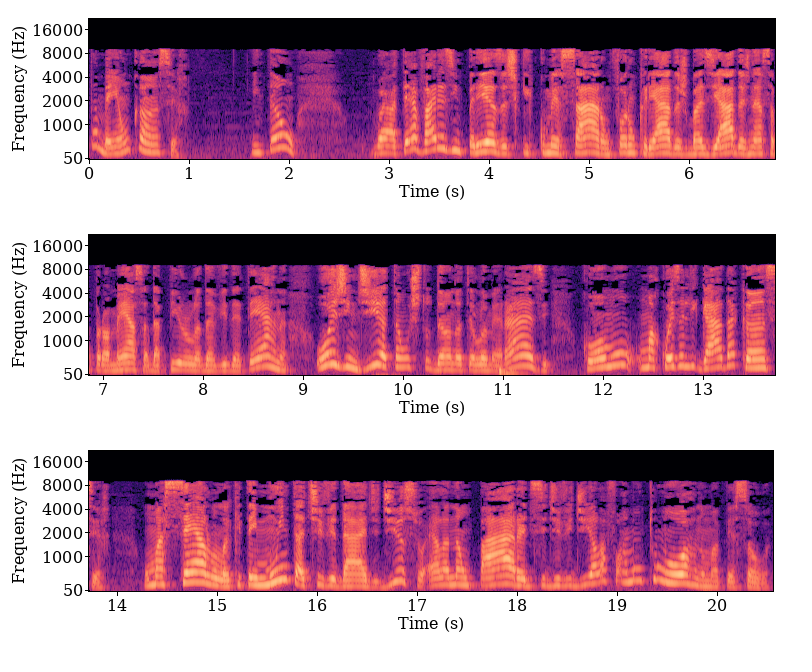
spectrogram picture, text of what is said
também é um câncer. Então, até várias empresas que começaram, foram criadas baseadas nessa promessa da pílula da vida eterna, hoje em dia estão estudando a telomerase como uma coisa ligada a câncer. Uma célula que tem muita atividade disso, ela não para de se dividir, ela forma um tumor numa pessoa.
